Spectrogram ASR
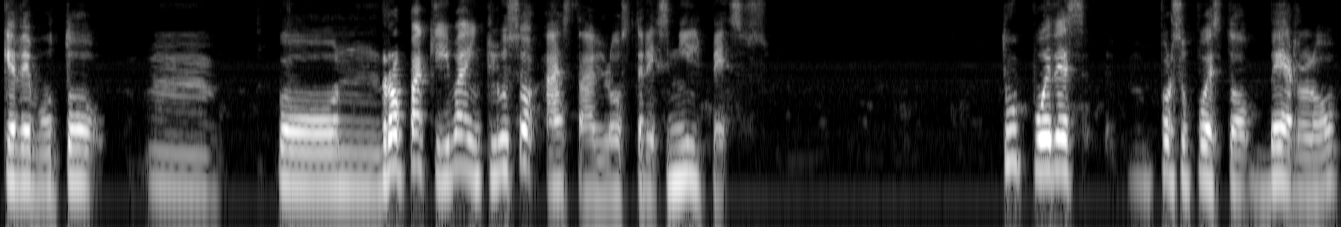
que debutó mm, con ropa que iba incluso hasta los 3 mil pesos. Tú puedes, por supuesto, verlo,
